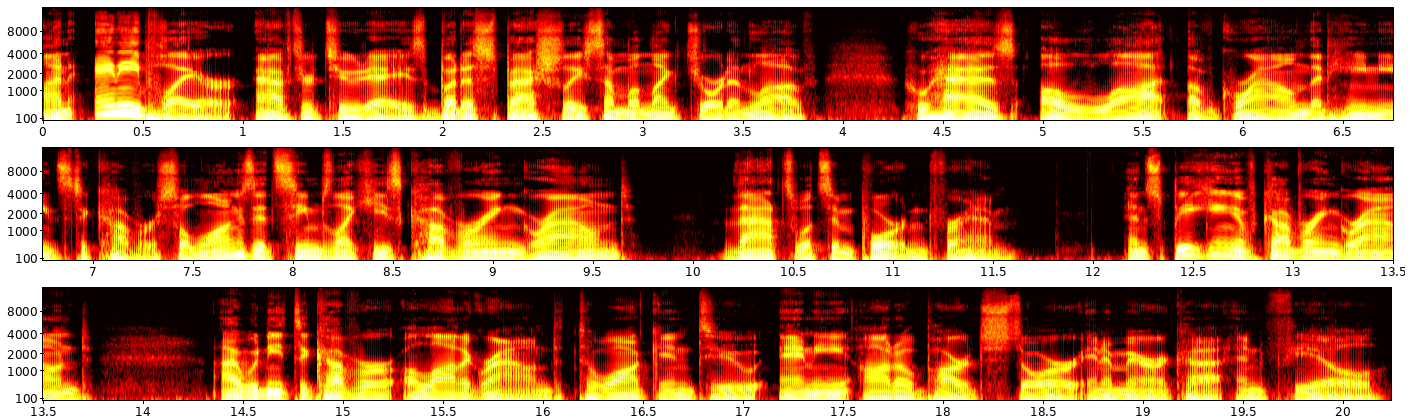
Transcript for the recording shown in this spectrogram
on any player after two days, but especially someone like Jordan Love, who has a lot of ground that he needs to cover. So long as it seems like he's covering ground, that's what's important for him. And speaking of covering ground, I would need to cover a lot of ground to walk into any auto parts store in America and feel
